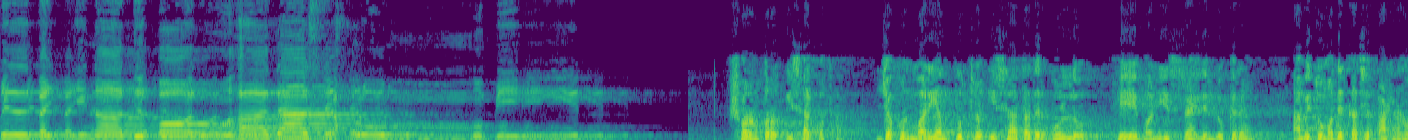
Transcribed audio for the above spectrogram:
بالبينات قالوا هذا سحر مبين স্মরণ করো ঈশার কথা যখন মারিয়াম পুত্র ঈশা তাদের বলল হে বনি ইসরায়েলের লোকেরা আমি তোমাদের কাছে পাঠানো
